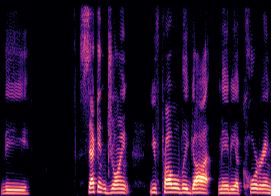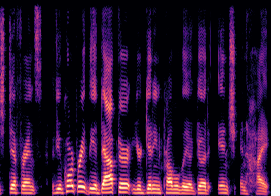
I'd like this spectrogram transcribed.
the second joint, you've probably got maybe a quarter inch difference. If you incorporate the adapter, you're getting probably a good inch in height.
